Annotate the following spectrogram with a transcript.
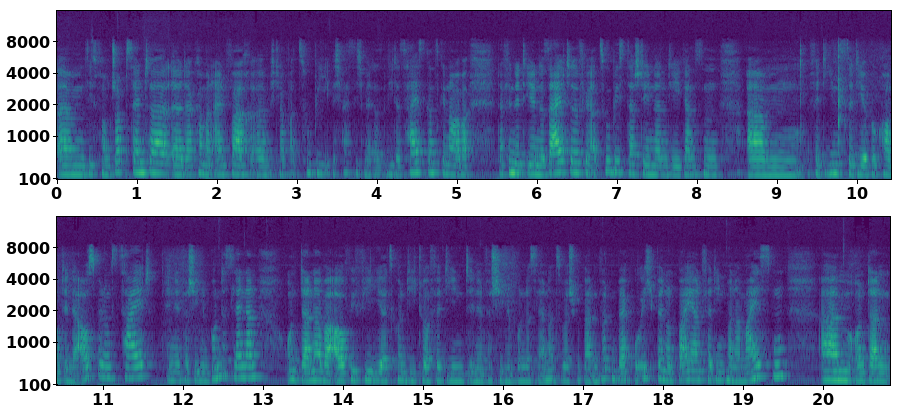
ähm, die ist vom Jobcenter, äh, da kann man einfach, äh, ich glaube Azubi, ich weiß nicht mehr, wie das heißt ganz genau, aber da findet ihr eine Seite für Azubis, da stehen dann die ganzen ähm, Verdienste, die ihr bekommt in der Ausbildungszeit in den verschiedenen Bundesländern und dann aber auch, wie viel ihr als Konditor verdient in den verschiedenen Bundesländern. Zum Beispiel Baden-Württemberg, wo ich bin, und Bayern verdient man am meisten. Ähm, und dann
